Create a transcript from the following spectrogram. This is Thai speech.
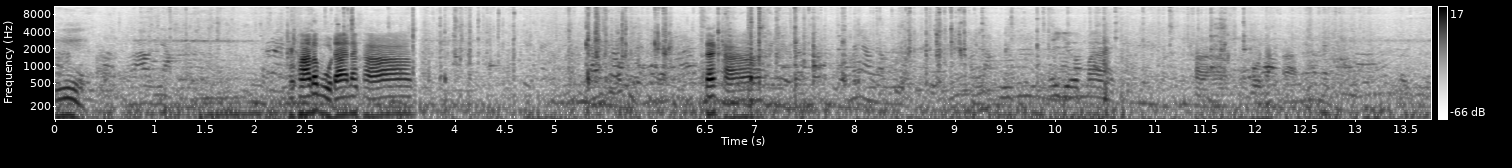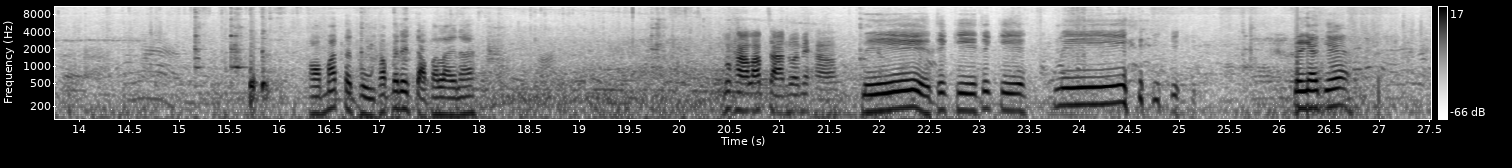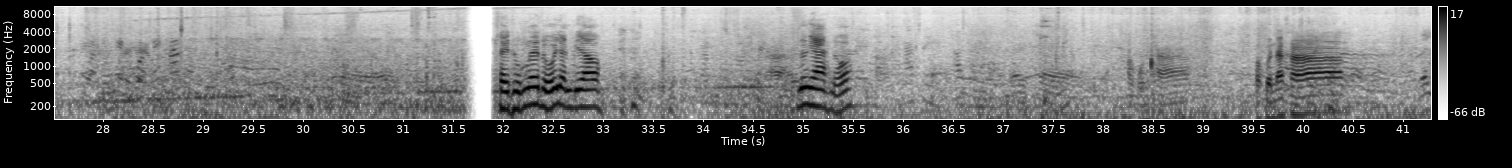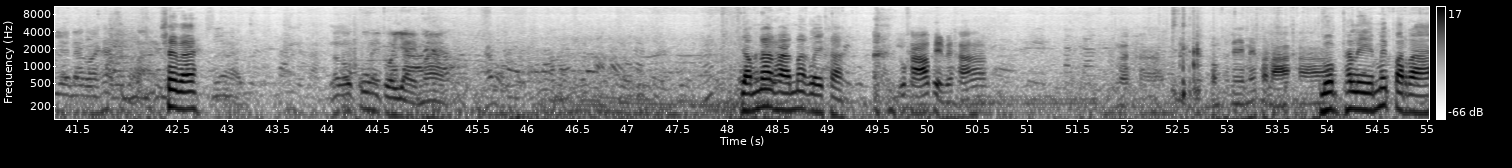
นี่ลูกค้าระบุได้นะครับใช่ครับได้เยอะมากครับขอบคุณนะครับ พอมัดแต่ถุงครับไม่ได้จับอะไรนะ ลูกค้ารับจานด้วยไหมครับ นี่เจ๊กีเจ๊กีนี่ เป็นไงเจ๊ใส่ถุงเลยหนูอย่างเดียวนี่ไงหนูขอบคุณครับ ขอบคุณนะครับ ได้เยอะนะร้อยห้าสิบบาท ใช่ไหม แล้วก็กุ้งตัวใหญ่มาก ยำน่าทานมากเลยค่ะ ลูกค้าเผ็ดไหมครับนะครับต้มทะเลไม่ปลาร้าครับรวมทะเลไม่ปลาร้า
